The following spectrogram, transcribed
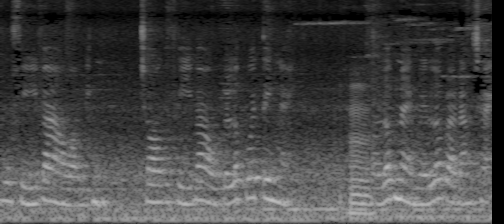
thu phí vào và mình cho cái phí vào cái lớp waiting này. Ừ. còn lớp này với lớp là đang chạy.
